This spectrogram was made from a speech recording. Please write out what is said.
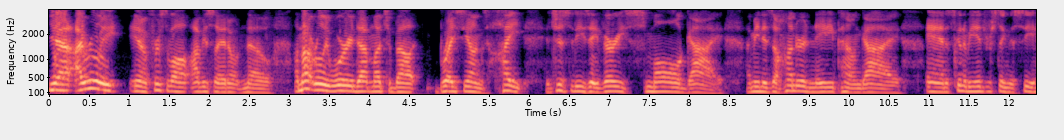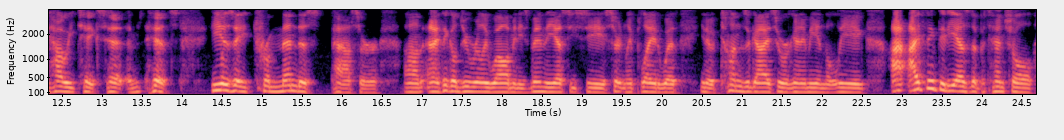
Yeah, I really, you know, first of all, obviously I don't know. I'm not really worried that much about Bryce Young's height. It's just that he's a very small guy. I mean, he's a 180 pound guy, and it's going to be interesting to see how he takes hit hits he is a tremendous passer, um, and I think he'll do really well. I mean, he's been in the SEC, certainly played with you know tons of guys who are going to be in the league. I, I think that he has the potential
